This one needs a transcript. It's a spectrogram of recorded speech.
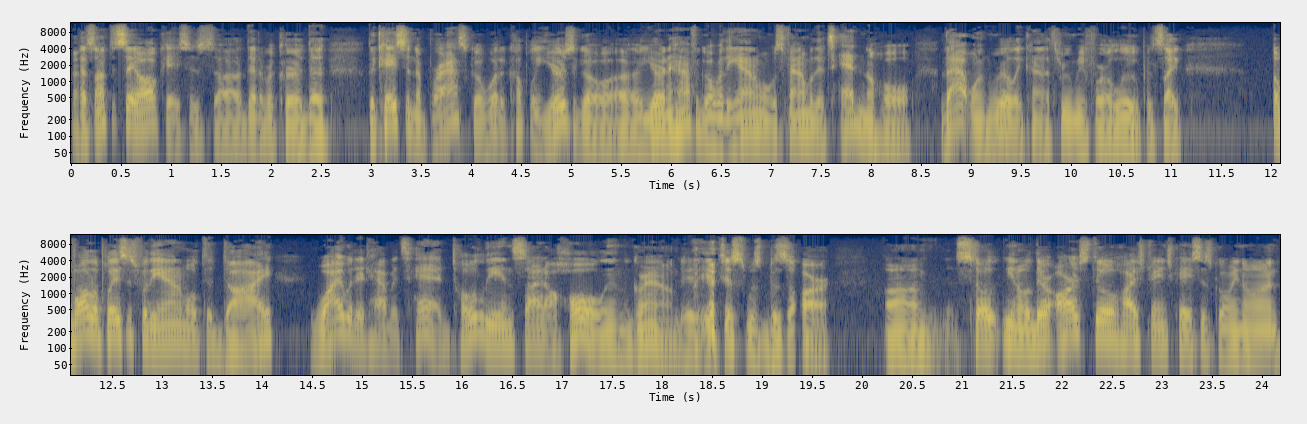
that's not to say all cases uh, that have occurred. The the case in Nebraska, what a couple of years ago, a year and a half ago, where the animal was found with its head in a hole. That one really kind of threw me for a loop. It's like of all the places for the animal to die, why would it have its head totally inside a hole in the ground? It, it just was bizarre. Um, so you know there are still high strange cases going on.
